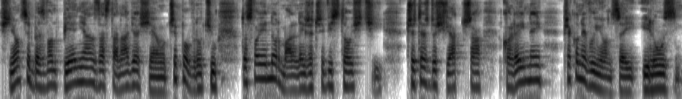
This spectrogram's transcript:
śniący bez wątpienia zastanawia się, czy powrócił do swojej normalnej rzeczywistości, czy też doświadcza kolejnej przekonywującej iluzji.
